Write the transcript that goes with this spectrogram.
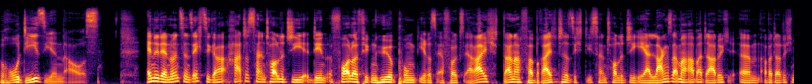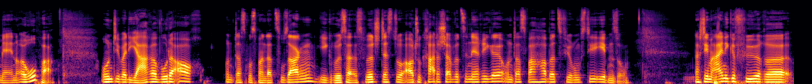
Rhodesien aus. Ende der 1960er hatte Scientology den vorläufigen Höhepunkt ihres Erfolgs erreicht. Danach verbreitete sich die Scientology eher langsamer, aber dadurch, ähm, aber dadurch mehr in Europa. Und über die Jahre wurde auch, und das muss man dazu sagen, je größer es wird, desto autokratischer wird es in der Regel. Und das war Hubbards Führungsstil ebenso. Nachdem einige frühere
